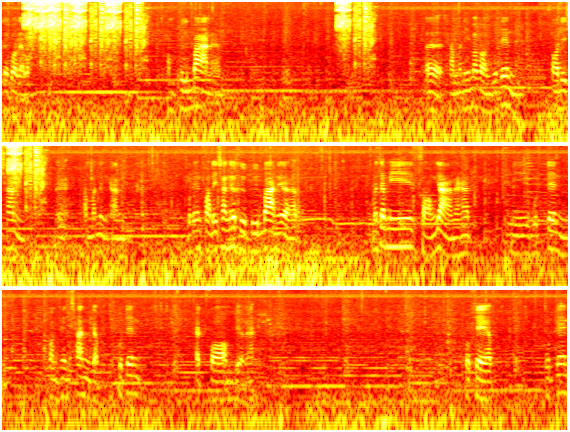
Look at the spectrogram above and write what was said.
เรียกว่าอะไรวะทำ พื้นบ้านนะครับ เออทำอันนี้มาก่อน wooden foundation นะทำมาหนึ่งอัน wooden foundation ก็คือพื้นบ้านนี่แหละครับ มันจะมี 2 อย่างนะครับ มี wooden contention กับ wooden platform เดี๋ยวนะ โอเคครับ wooden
